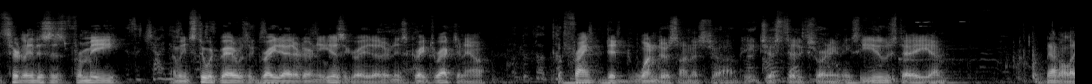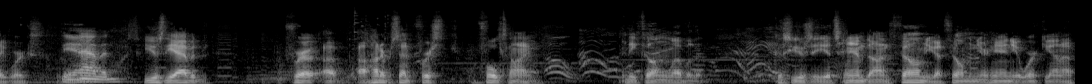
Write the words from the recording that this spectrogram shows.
certainly this is for me. I mean, Stuart Baird was a great editor, and he is a great editor, and he's a great director now. But Frank did wonders on this job. He just did extraordinary things. He used a um, not a Lightworks. Yeah. Avid. He used the Avid for a, a hundred percent first full time, and he fell in love with it. Because usually it's hand-on film. You got film in your hand. You're working on a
